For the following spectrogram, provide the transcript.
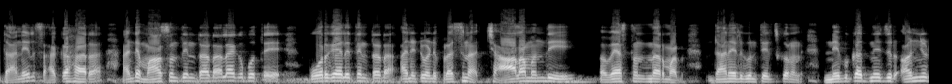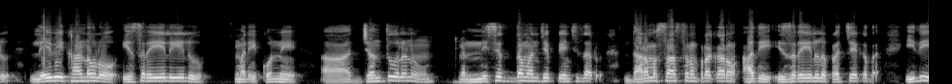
దానియలు శాకాహార అంటే మాంసం తింటాడా లేకపోతే కూరగాయలు తింటాడా అనేటువంటి ప్రశ్న చాలామంది వేస్తుంటున్నారు అన్నమాట దానియలు గురించి తెలుసుకోవాలని. నెబుకద్నేజర్ అన్యుడు లేవి కాండంలో ఇస్రాయేలీలు మరి కొన్ని జంతువులను నిషిద్ధం అని చెప్పి ఎంచుతారు. ధర్మశాస్త్రం ప్రకారం అది ఇజ్రాయేలుల ప్రత్యేకత. ఇది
